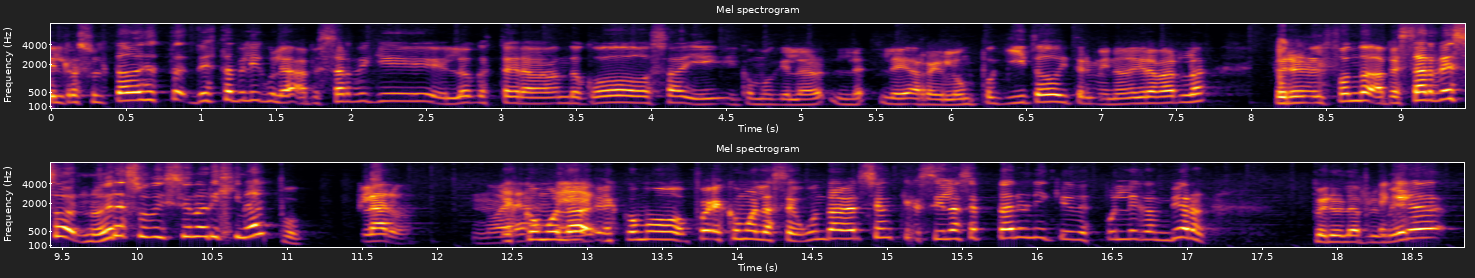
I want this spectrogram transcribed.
el resultado de esta, de esta película, a pesar de que el loco está grabando cosas y, y como que le, le- le arregló un poquito y terminó de grabarla, pero en el fondo, a pesar de eso, no era su visión original, po. Claro, no Es era. como, la, eh, es, como, fue, es como la segunda versión que sí la aceptaron y que después le cambiaron. Pero la primera, Es que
